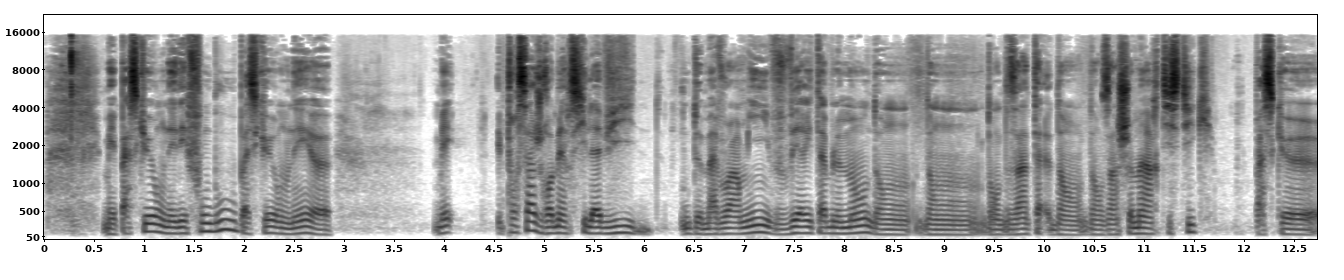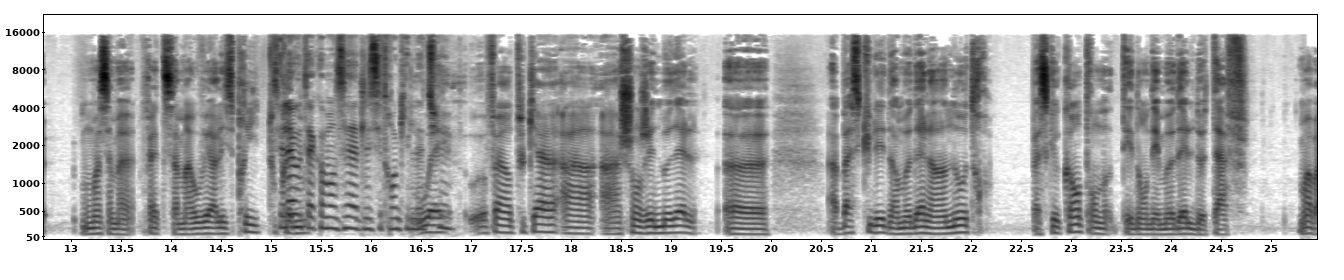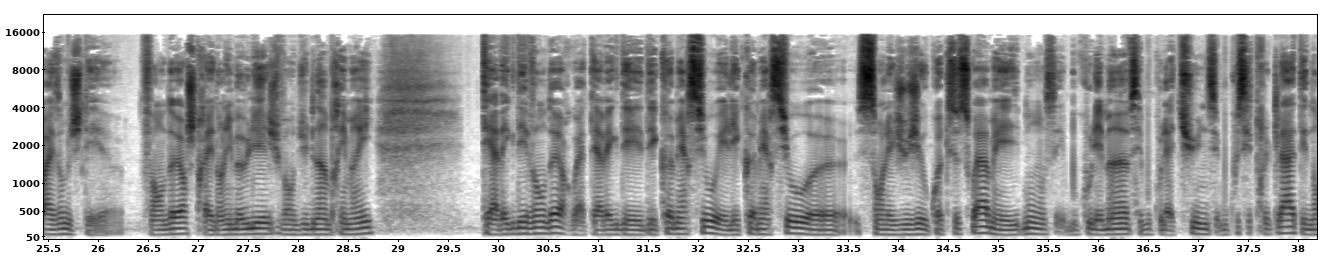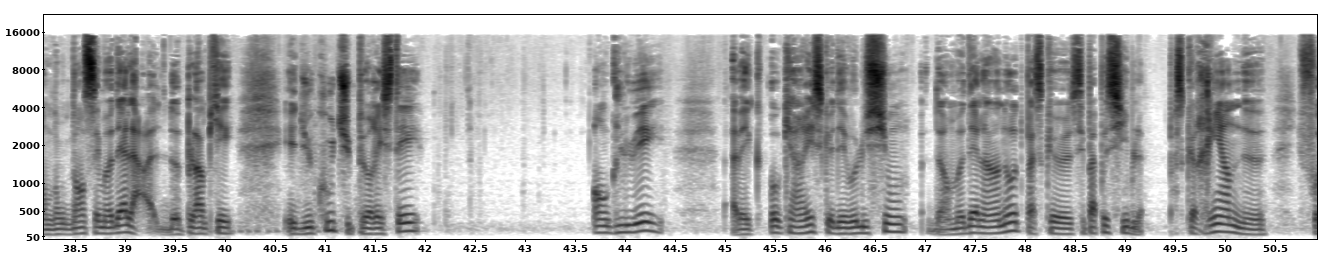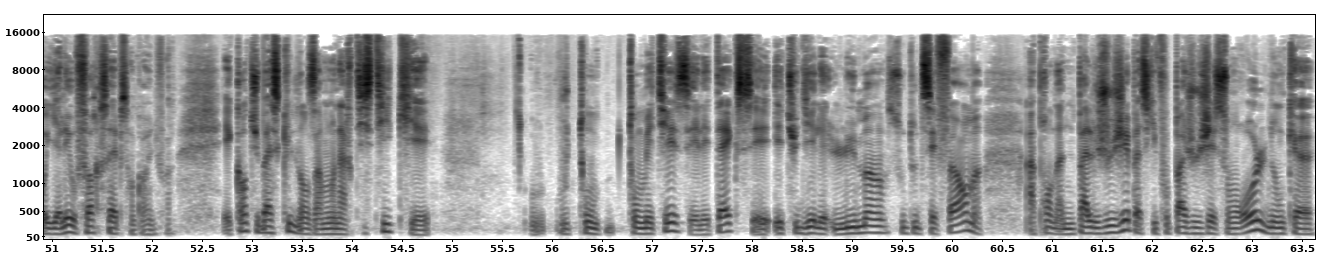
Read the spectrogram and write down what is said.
Mais parce que on est des fonds parce que on est. euh, Mais pour ça, je remercie la vie de m'avoir mis véritablement dans dans dans un dans, dans un chemin artistique parce que moi, ça m'a en fait, ça m'a ouvert l'esprit. C'est là où tu as commencé à te laisser tranquille là-dessus. Ouais, enfin en tout cas à, à changer de modèle, euh, à basculer d'un modèle à un autre. Parce que quand t'es dans des modèles de taf, moi par exemple j'étais euh, vendeur, je travaillais dans l'immobilier, j'ai vendu de l'imprimerie. T'es avec des vendeurs, quoi. T'es avec des, des commerciaux et les commerciaux, euh, sans les juger ou quoi que ce soit, mais bon, c'est beaucoup les meufs, c'est beaucoup la thune, c'est beaucoup ces trucs-là. T'es dans, donc dans ces modèles de plein pied. Et du coup, tu peux rester englué avec aucun risque d'évolution d'un modèle à un autre parce que c'est pas possible. Parce que rien ne, il faut y aller au forceps encore une fois. Et quand tu bascules dans un monde artistique qui est où, ton, ton métier, c'est les textes, c'est étudier l'humain sous toutes ses formes, apprendre à ne pas le juger parce qu'il faut pas juger son rôle. Donc, euh,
